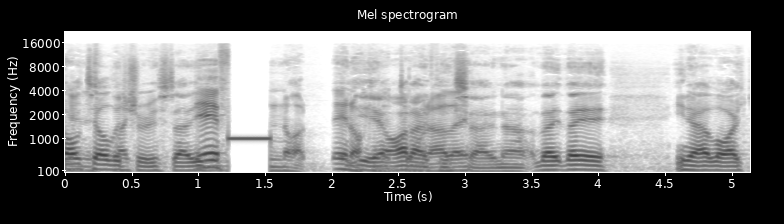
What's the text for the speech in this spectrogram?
I'll tell this- the truth, Stady. Yeah, f- not. They're not. yeah, gonna I do don't it, think so. No, they they, you know, like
